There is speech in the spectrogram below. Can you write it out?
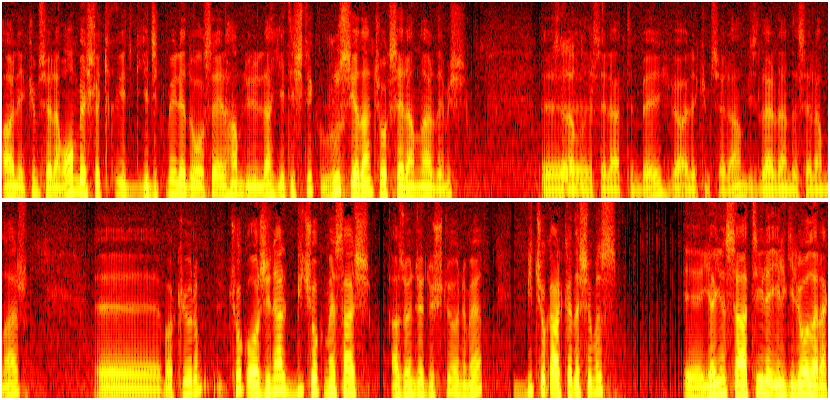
Aleyküm selam. 15 dakika ge- gecikmeyle de olsa elhamdülillah yetiştik. Rusya'dan çok selamlar demiş. E, Selamlar. Selahattin Bey ve aleyküm selam. Bizlerden de selamlar. E, bakıyorum çok orijinal birçok mesaj az önce düştü önüme. Birçok arkadaşımız e, yayın saatiyle ilgili olarak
